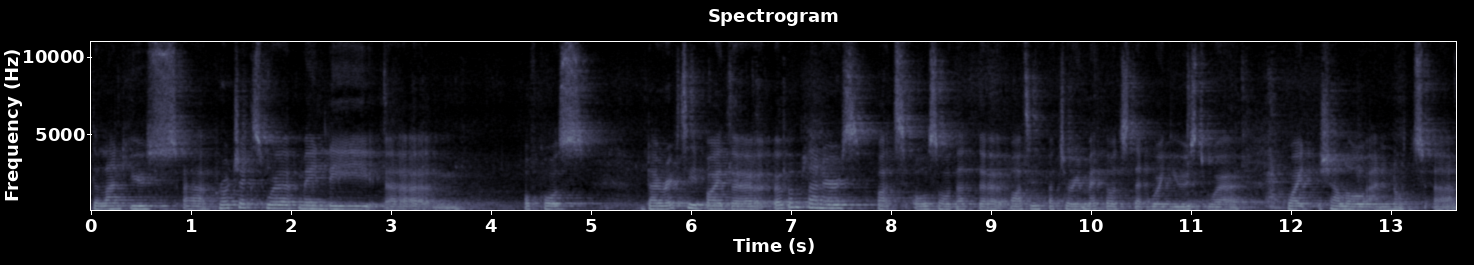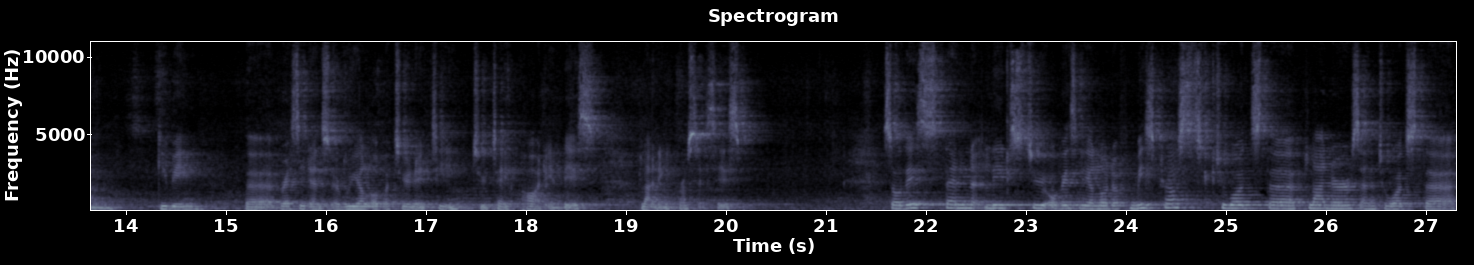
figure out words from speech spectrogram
The land use uh, projects were mainly, um, of course, directed by the urban planners, but also that the participatory methods that were used were quite shallow and not um, giving the residents a real opportunity to take part in these planning processes. So this then leads to obviously a lot of mistrust towards the planners and towards the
